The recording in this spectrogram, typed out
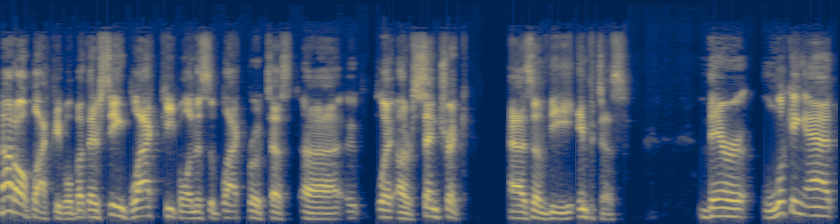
Not all black people, but they're seeing black people, and this is a black protest uh, or centric as of the impetus they're looking at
